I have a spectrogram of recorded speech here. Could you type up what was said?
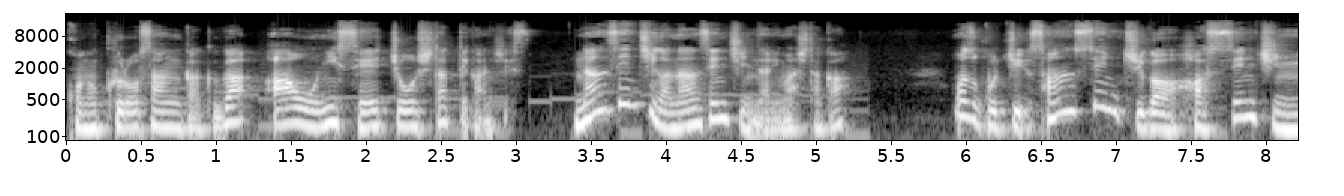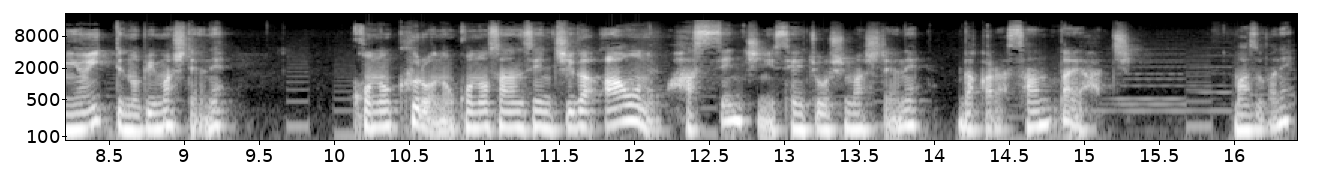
この黒三角が青に成長したって感じです。何センチが何センチになりましたか？まずこっち、3センチが8センチにュイって伸びましたよね。この黒のこの3センチが青の8センチに成長しましたよね。だから3対8。まずはね。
